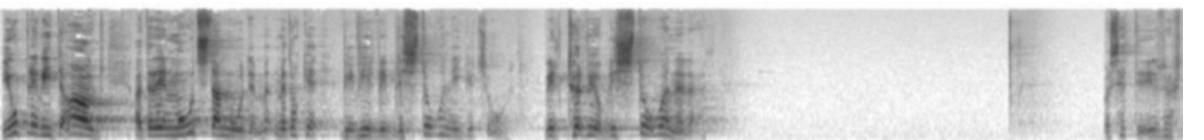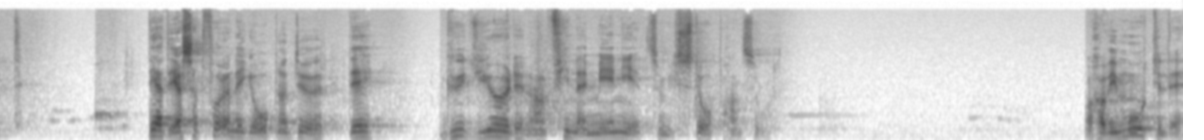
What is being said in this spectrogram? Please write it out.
Vi opplever i dag at det er en motstand mot det, men, men dere, vil vi bli stående i Guds ord? Vil, tør vi å bli stående der? Og sette i rødt det at jeg har satt foran deg og åpna dør, det Gud gjør det når han finner en menighet som vil stå på Hans ord. Og har vi mot til det?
